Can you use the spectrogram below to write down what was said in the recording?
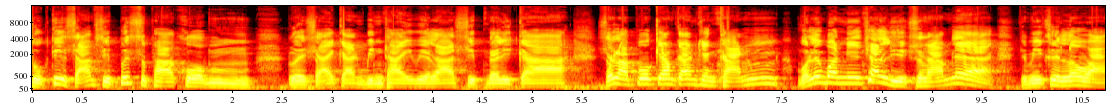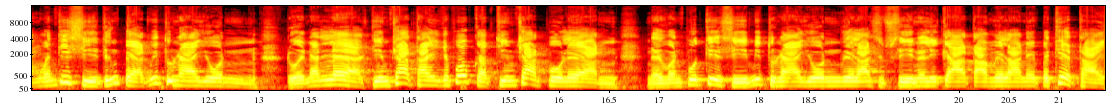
ศุกร์ที่ 30 พฤษภาคม โดยสายการบินไทยเวลา 10 นาฬิกาสำหรับโปรแกรมการแข่งขันวอลเลย์บอลเนชั่นลีกสนามแรก จะมีขึ้นระหว่างวันที่ 4 ถึง 8 มิถุนายน โดยนัดแรกทีมชาติไทยจะพบกับทีมชาติโปแลนด์ ในวันพุธที่ 4 มิถุนายน เวลา 14 นาฬิกาตามเวลาในประเทศไทย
